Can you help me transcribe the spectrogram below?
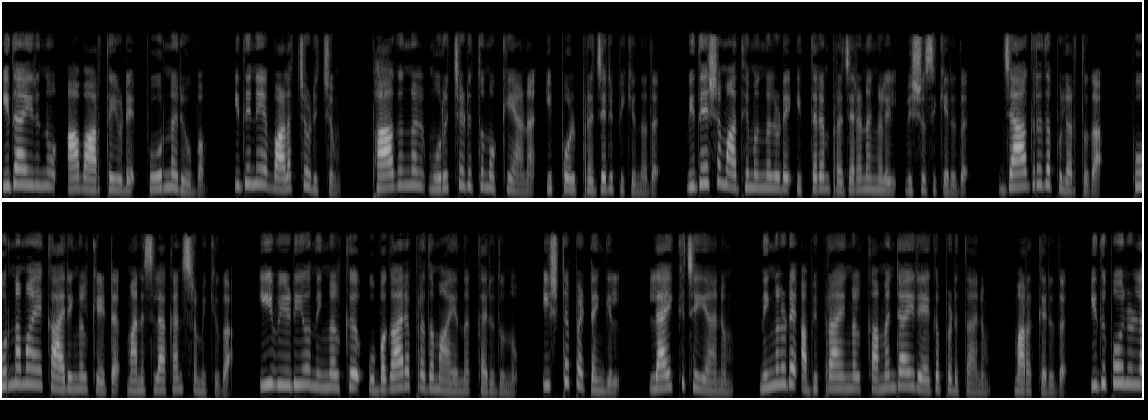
ഇതായിരുന്നു ആ വാർത്തയുടെ പൂർണരൂപം. ഇതിനെ വളച്ചൊടിച്ചും ഭാഗങ്ങൾ മുറിച്ചെടുത്തുമൊക്കെയാണ് ഇപ്പോൾ പ്രചരിപ്പിക്കുന്നത്. വിദേശമാധ്യമങ്ങളുടെ ഇത്തരം പ്രചരണങ്ങളിൽ വിശ്വസിക്കരുത്. ജാഗ്രത പുലർത്തുക. പൂർണമായ കാര്യങ്ങൾ കേട്ട് മനസ്സിലാക്കാൻ ശ്രമിക്കുക. ഈ വീഡിയോ നിങ്ങൾക്ക് ഉപകാരപ്രദമായെന്ന് കരുതുന്നു. ഇഷ്ടപ്പെട്ടെങ്കിൽ ലൈക്ക് ചെയ്യാനും നിങ്ങളുടെ അഭിപ്രായങ്ങൾ കമന്റായി രേഖപ്പെടുത്താനും മറക്കരുത്. ഇതുപോലുള്ള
